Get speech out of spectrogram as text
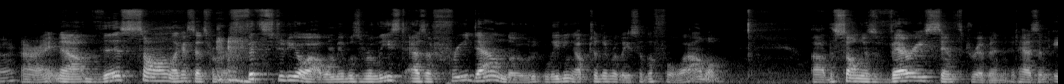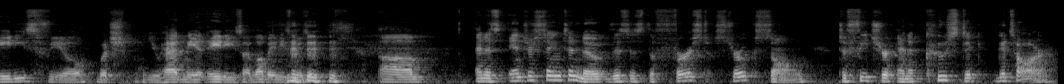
okay. All right. Now, this song, like I said, is from their fifth studio album. It was released as a free download leading up to the release of the full album. Uh, the song is very synth driven. It has an 80s feel, which you had me at 80s. I love 80s music. um, and it's interesting to note this is the first Strokes song to feature an acoustic guitar.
